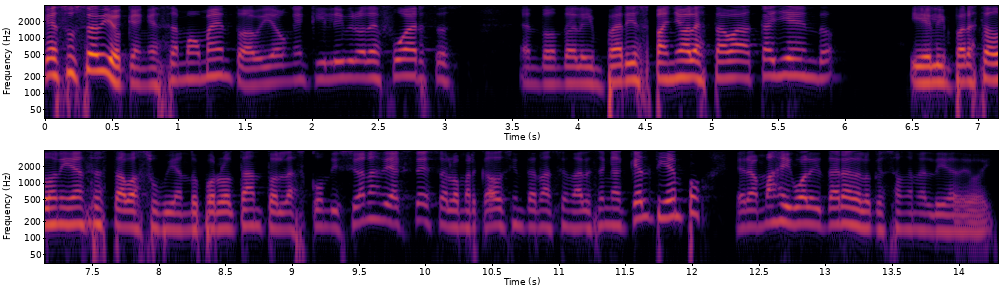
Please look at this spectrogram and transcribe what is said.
¿Qué sucedió? Que en ese momento había un equilibrio de fuerzas en donde el imperio español estaba cayendo y el imperio estadounidense estaba subiendo. Por lo tanto, las condiciones de acceso a los mercados internacionales en aquel tiempo eran más igualitarias de lo que son en el día de hoy.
